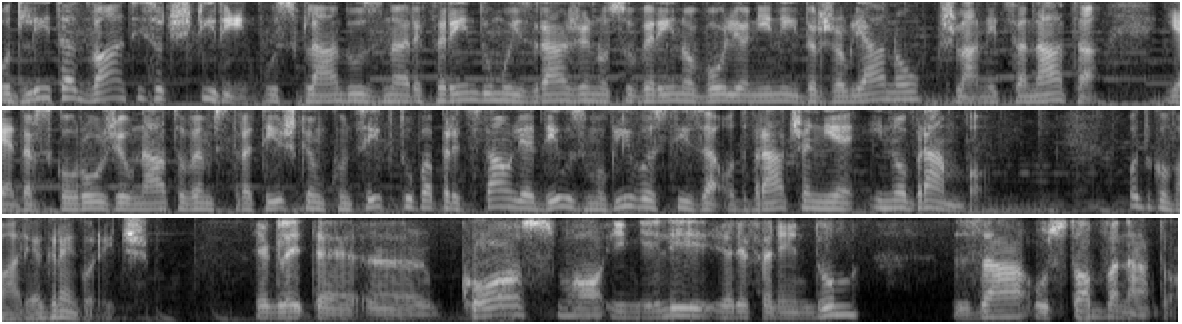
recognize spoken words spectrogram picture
od leta 2004 v skladu z na referendumu izraženo suvereno voljo njenih državljanov, članica NATO. Jedrsko orožje v NATO-vem strateškem konceptu pa predstavlja del zmogljivosti za odvračanje in obrambo. odgovarja Gregorič. Ja, gledajte, ko smo imeli referendum za vstop v NATO,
